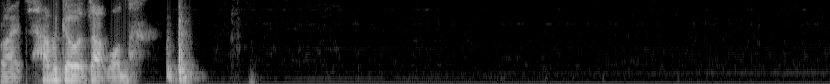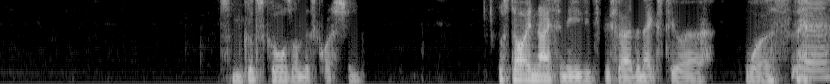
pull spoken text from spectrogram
Right, have a go at that one. Some good scores on this question. We're starting nice and easy, to be fair. The next two are worse. Yeah.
